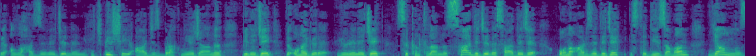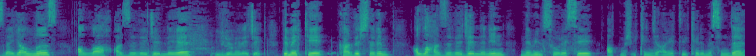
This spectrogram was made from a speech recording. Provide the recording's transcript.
ve Allah Azze ve Celle'nin hiçbir şeyi aciz bırakmayacağını bilecek ve ona göre yönelecek, sıkıntılarını sadece ve sadece ona arz edecek, istediği zaman yalnız ve yalnız Allah Azze ve Celle'ye yönelecek. Demek ki kardeşlerim Allah Azze ve Celle'nin Nemil suresi 62. ayeti kerimesinde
